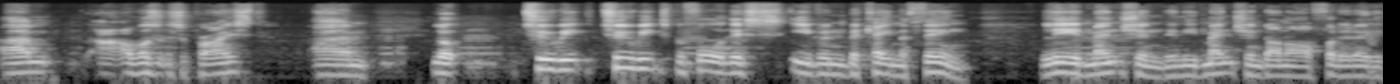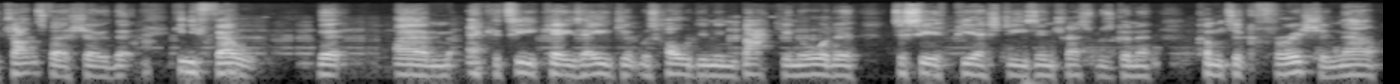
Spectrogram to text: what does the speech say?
Um, I wasn't surprised. Um, look, two week two weeks before this even became a thing, Lee had mentioned, and he mentioned on our fully loaded transfer show that he felt that um, Ekitike's agent was holding him back in order to see if PSG's interest was going to come to fruition. Now,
